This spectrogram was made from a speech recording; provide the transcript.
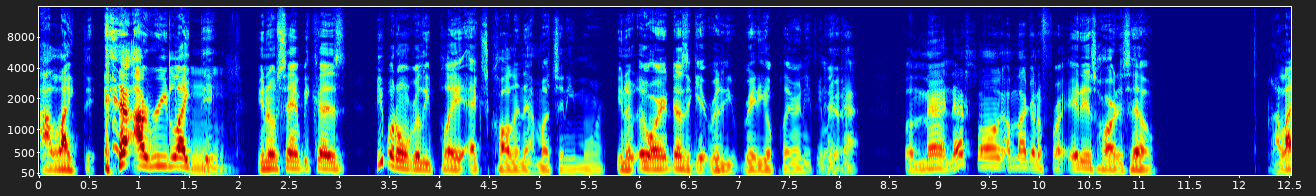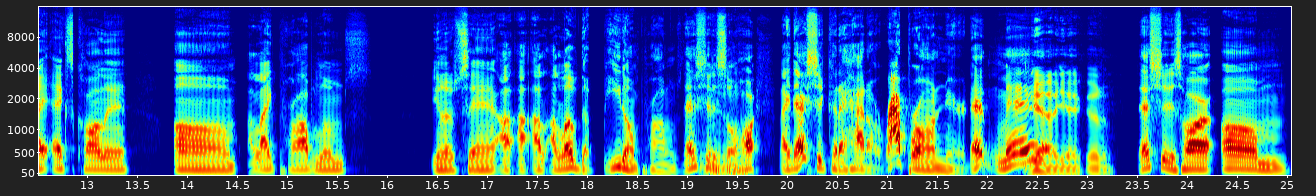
I liked it. I really liked it. Mm. You know what I'm saying? Because people don't really play Ex Calling that much anymore. You know, or it doesn't get really radio play or anything Yeah. like that. But man, that song, I'm not gonna front. It is hard as hell. I like Ex Calling. Um, I like problems. You know what I'm saying? I I I love the beat on problems. That shit is so Mhm. hard. Like that shit could have had a rapper on there. That man, Yeah, yeah, good. have that shit is hard. Um,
